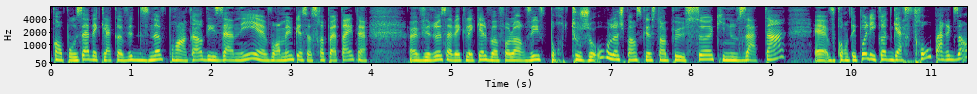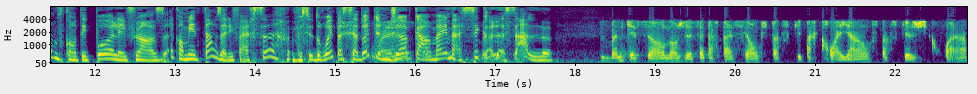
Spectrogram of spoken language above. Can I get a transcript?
composer avec la COVID-19 pour encore des années, euh, voire même que ce sera peut-être un, virus avec lequel il va falloir vivre pour toujours. Là, je pense que c'est un peu ça qui nous attend. Euh, vous comptez pas les cas de gastro, par exemple, vous comptez pas l'influenza? Combien de temps vous allez faire ça, Monsieur Drouin? Parce que ça doit être une job quand même assez colossale. C'est une bonne question. Non, je le fais par passion puis parce que par croyance, parce que j'y crois.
